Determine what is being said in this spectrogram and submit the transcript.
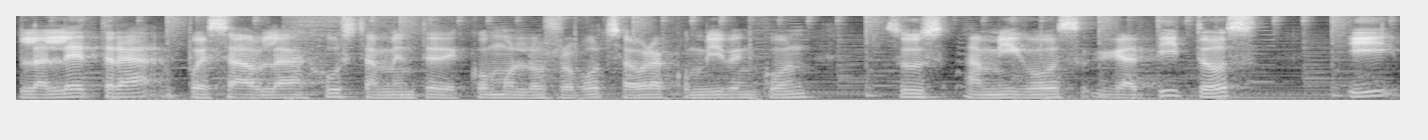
La letra pues habla justamente de cómo los robots ahora conviven con sus amigos gatitos. Y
